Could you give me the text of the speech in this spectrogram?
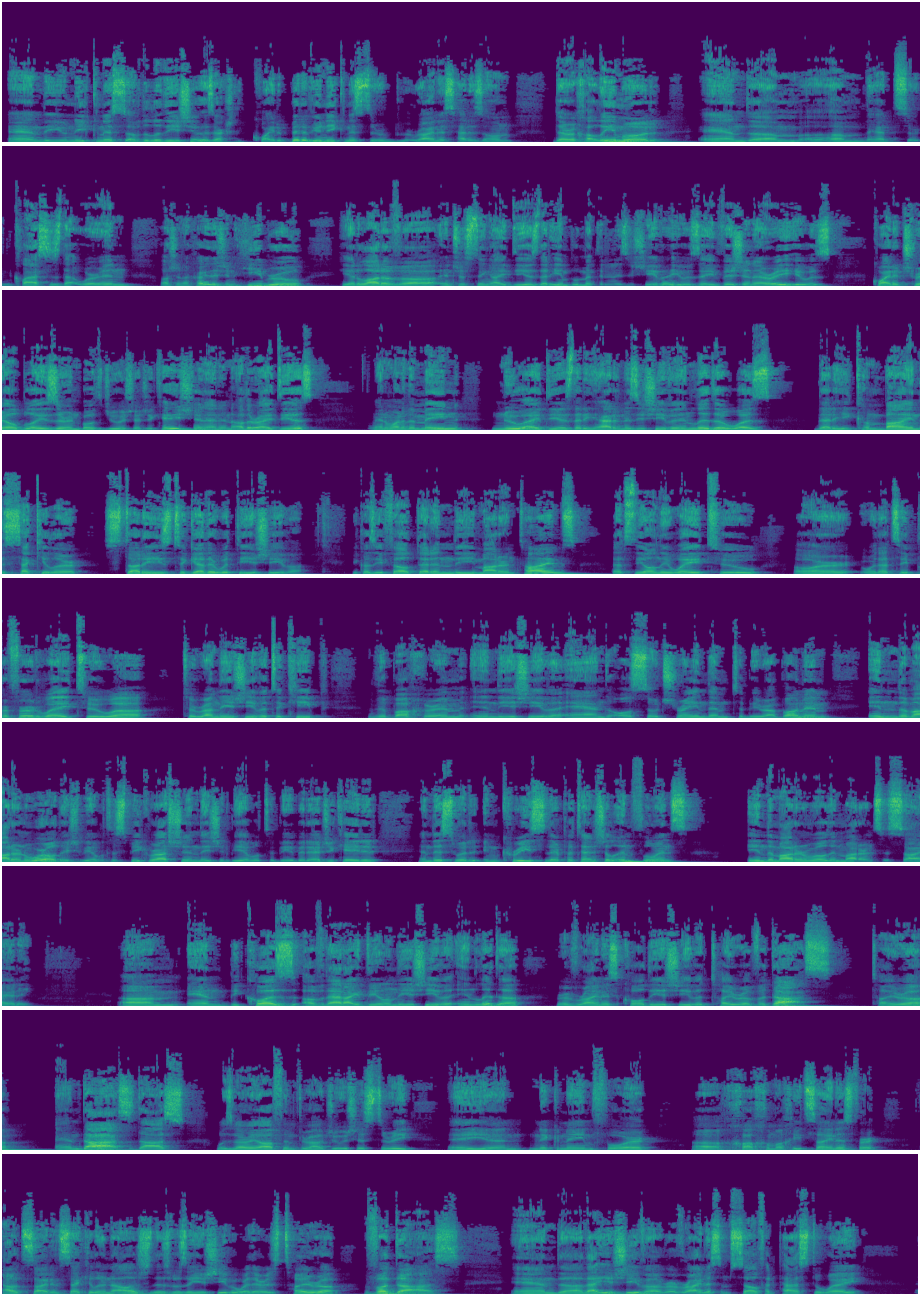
and the uniqueness of the Lida Yeshiva, there's actually quite a bit of uniqueness. The Reines had his own Derech Halimud, and um, um, they had certain classes that were in Lashon in Hebrew. He had a lot of uh, interesting ideas that he implemented in his yeshiva. He was a visionary. He was quite a trailblazer in both Jewish education and in other ideas. And one of the main new ideas that he had in his yeshiva in Lida was that he combined secular studies together with the yeshiva because he felt that in the modern times that's the only way to or or that's a preferred way to uh, to run the yeshiva to keep the bachrim in the yeshiva and also train them to be rabbanim in the modern world. They should be able to speak Russian. They should be able to be a bit educated, and this would increase their potential influence in the modern world in modern society. Um, and because of that ideal in the yeshiva in Lida, Rav Reines called the yeshiva Torah Vadas. Torah and Das. Das was very often throughout Jewish history a uh, nickname for uh, Chachma for outside and secular knowledge. This was a yeshiva where there was Torah Vadas. And uh, that yeshiva, Rav Reines himself had passed away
